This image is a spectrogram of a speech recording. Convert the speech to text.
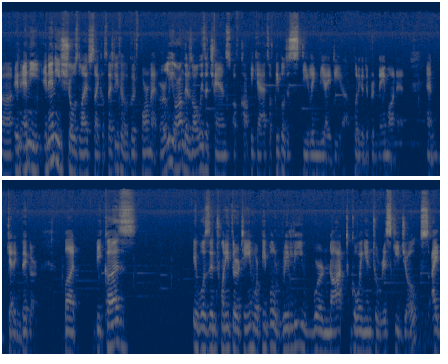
uh, in any in any show's life cycle, especially if you have a good format, early on there's always a chance of copycats of people just stealing the idea, putting a different name on it, and getting bigger. But because it was in 2013 where people really were not going into risky jokes. I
